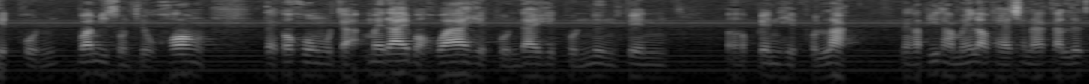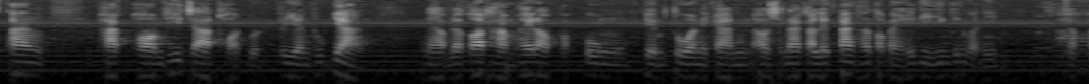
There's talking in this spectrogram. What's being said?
เหตุผลว่ามีส่วนเกี่ยวข้อง แต่ก็คงจะไม่ได้บอกว่าเหตุผลใดเหตุผลหนึ่งเป็นเป็นเหตุผลหลัก นะครับที่ทำให้เราแพ้ชนะการเลือกตั้งพรรคพร้อมที่จะถอดบทเรียนทุกอย่างนะครับแล้วก็ทำให้เราปรับปรุงเตรียมตัวในการเอาชนะการเลือกตั้งครั้งต่อไปให้ดียิ่งขึ้นกว่านี้ครับ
